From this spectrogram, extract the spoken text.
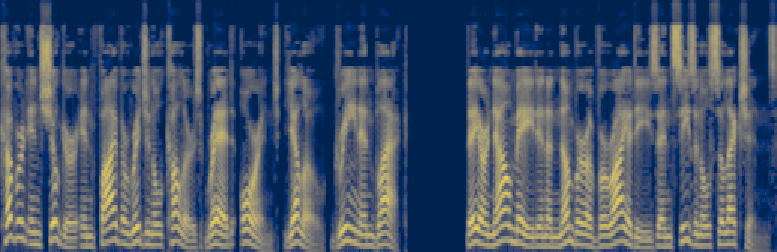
covered in sugar in five original colors red, orange, yellow, green and black. They are now made in a number of varieties and seasonal selections.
